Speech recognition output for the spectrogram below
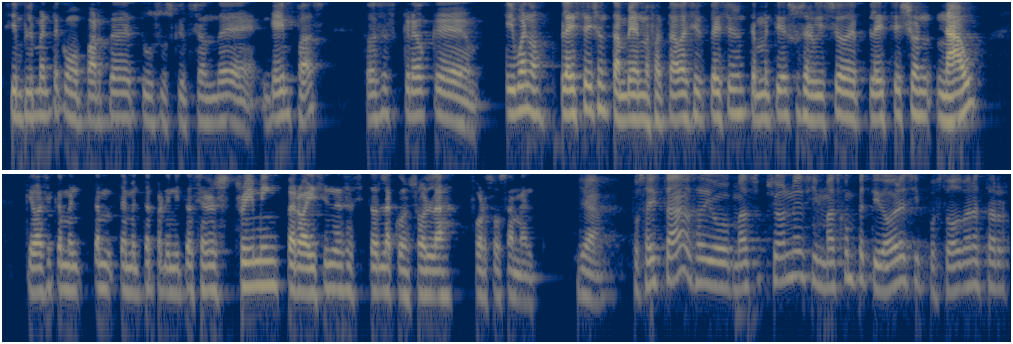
simplemente como parte de tu suscripción de Game Pass. Entonces creo que, y bueno, PlayStation también, me faltaba decir, PlayStation también tiene su servicio de PlayStation Now, que básicamente también te permite hacer streaming, pero ahí sí necesitas la consola forzosamente. Ya, pues ahí está, o sea, digo, más opciones y más competidores y pues todos van a estar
